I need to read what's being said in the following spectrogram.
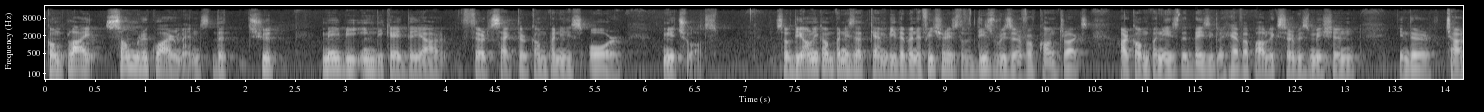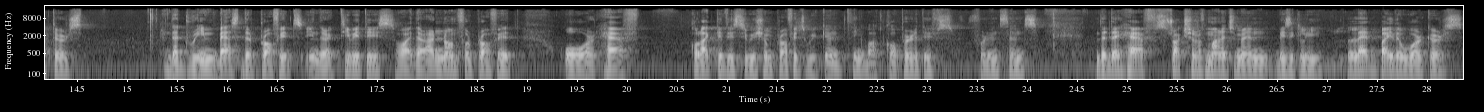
comply some requirements that should maybe indicate they are third sector companies or mutuals. So the only companies that can be the beneficiaries of this reserve of contracts are companies that basically have a public service mission in their charters, that reinvest their profits in their activities, so either are non-for-profit or have collective distribution profits. We can think about cooperatives, for instance, that they have structure of management basically led by the workers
